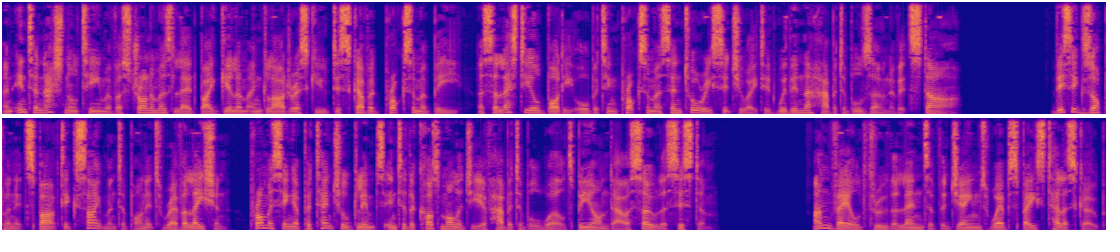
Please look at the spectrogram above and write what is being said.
an international team of astronomers led by Guillaume Anglada-Escudé discovered Proxima b, a celestial body orbiting Proxima Centauri situated within the habitable zone of its star. This exoplanet sparked excitement upon its revelation, promising a potential glimpse into the cosmology of habitable worlds beyond our solar system. Unveiled through the lens of the James Webb Space Telescope,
